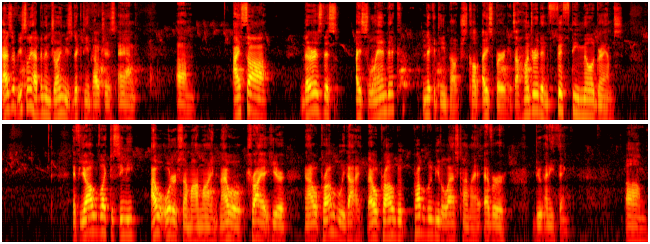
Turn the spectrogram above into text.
as of recently, I've been enjoying these nicotine pouches, and um, I saw there is this Icelandic nicotine pouch. It's called Iceberg. It's 150 milligrams. If y'all would like to see me, I will order some online, and I will try it here, and I will probably die. That will probably probably be the last time I ever do anything. Um,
